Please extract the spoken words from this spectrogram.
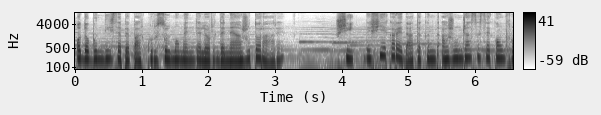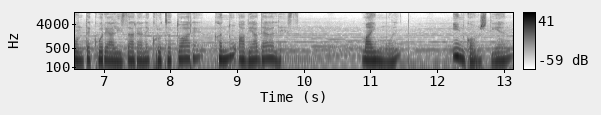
O dobândise pe parcursul momentelor de neajutorare și, de fiecare dată când ajungea să se confrunte cu realizarea necruțătoare că nu avea de ales. Mai mult, inconștient,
